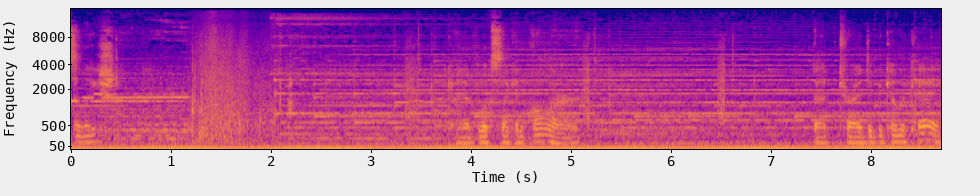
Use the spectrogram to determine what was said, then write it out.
Constellation. Kind of looks like an R. That tried to become a K.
